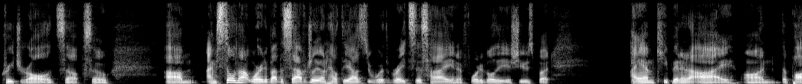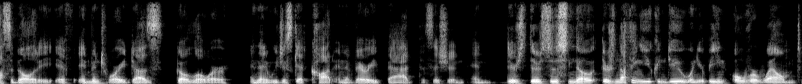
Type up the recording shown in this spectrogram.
creature all itself. So um, I'm still not worried about the savagely unhealthy odds with rates this high and affordability issues, but I am keeping an eye on the possibility if inventory does go lower and then we just get caught in a very bad position. And there's there's just no there's nothing you can do when you're being overwhelmed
